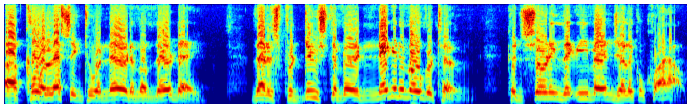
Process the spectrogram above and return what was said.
uh, coalescing to a narrative of their day that has produced a very negative overtone concerning the evangelical crowd.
